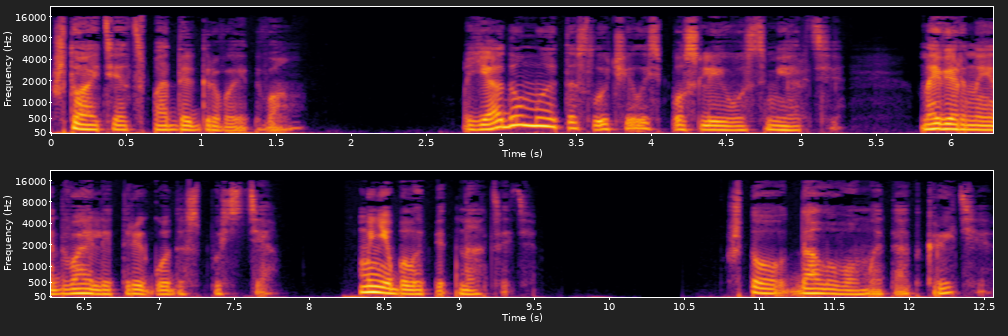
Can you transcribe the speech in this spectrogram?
что отец подыгрывает вам. Я думаю, это случилось после его смерти, наверное, два или три года спустя. Мне было пятнадцать. Что дало вам это открытие?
